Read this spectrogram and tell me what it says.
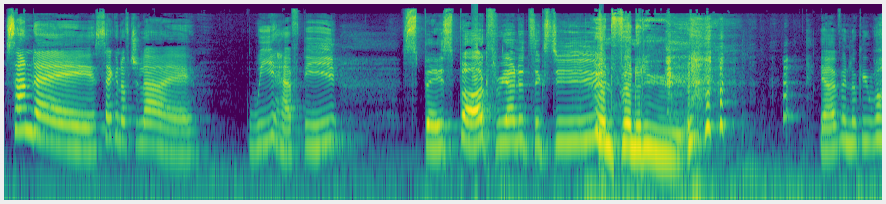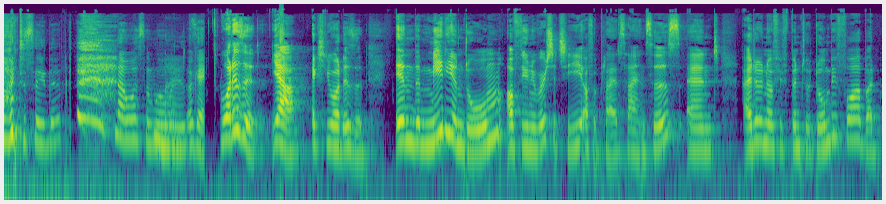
Sunday, 2nd of July, we have the Space Park 360 Infinity. yeah, I've been looking forward to say that. that was the moment. Nice. Okay. What is it? Yeah, actually, what is it? In the Mediendom of the University of Applied Sciences, and I don't know if you've been to a dome before, but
